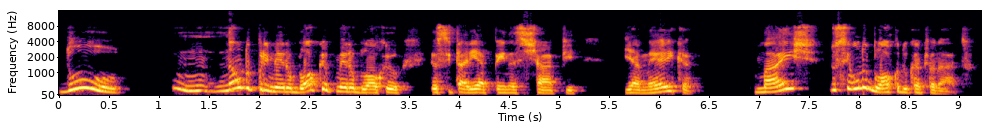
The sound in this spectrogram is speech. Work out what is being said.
do. Não do primeiro bloco, porque o primeiro bloco eu, eu citaria apenas Chape e América, mas do segundo bloco do campeonato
